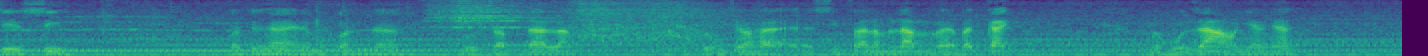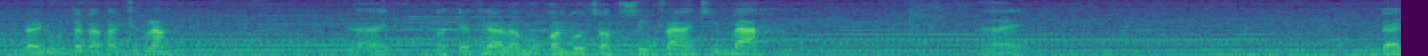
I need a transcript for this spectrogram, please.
CNC con thứ hai là một con ờ, bột tập đa lăng dùng cho hệ sinh pha 55 và bắt cạnh. 14 dao anh em nhé. Đầy đủ tất cả các chức năng. Đấy và tiếp theo là một con bột dập sinh pha 93 đấy. Đây.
